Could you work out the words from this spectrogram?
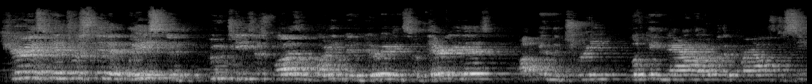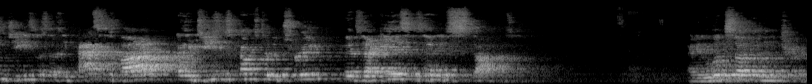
curious, interested at least in who Jesus was and what he'd been doing. And so there he is, up in the tree, looking down over the crowds to see Jesus as he passes by. And when Jesus comes to the tree that Zacchaeus is in, he stops. And he looks up in the tree.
